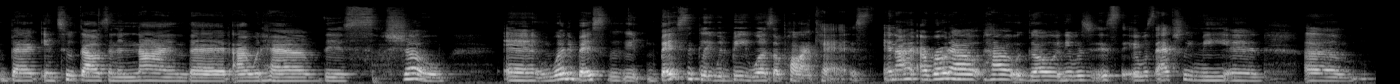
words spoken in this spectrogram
back in 2009 that I would have this show. And what it basically basically would be was a podcast. And I, I wrote out how it would go, and it was it was actually me and um,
